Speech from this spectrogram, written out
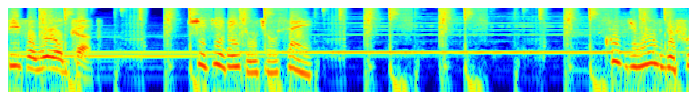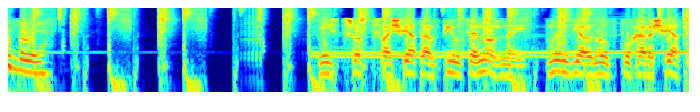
FIFA World Cup. 世界杯足球赛，Coupe du Monde de football， Mistrzostwa świata w piłce nożnej, mundial lub puchar świata.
